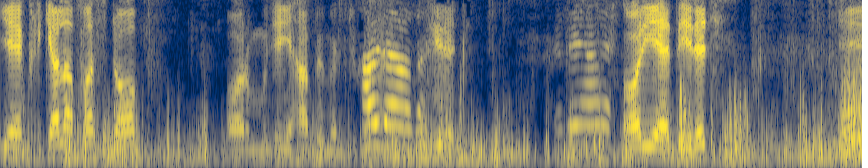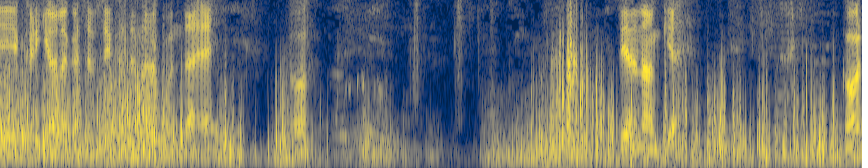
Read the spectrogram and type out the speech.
ये है खड़क्याला बस स्टॉप और मुझे यहाँ पे मिल चुका है धीरज। और ये है धीरज। ये खड़क्याला का सबसे खतरनाक बंदा है। तेरा नाम क्या है? कौन?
